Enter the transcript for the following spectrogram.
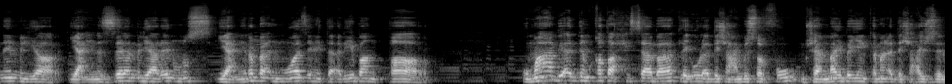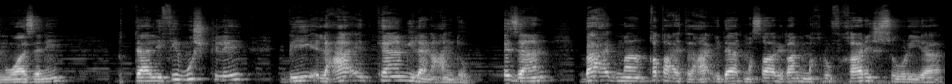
مليار يعني نزلها مليارين ونص يعني ربع الموازنة تقريبا طار. وما عم بيقدم قطع حسابات ليقول قديش عم بيصرفوا مشان ما يبين كمان قديش عجز الموازنة. بالتالي في مشكلة بالعائد كاملا عنده. اذا بعد ما انقطعت العائدات مصاري رامي مخلوف خارج سوريا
